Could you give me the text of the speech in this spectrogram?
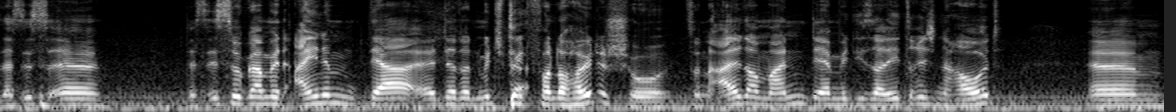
Das ist, äh, das ist sogar mit einem, der, äh, der dort mitspielt Da- von der Heute-Show. So ein alter Mann, der mit dieser ledrigen Haut. Ähm,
